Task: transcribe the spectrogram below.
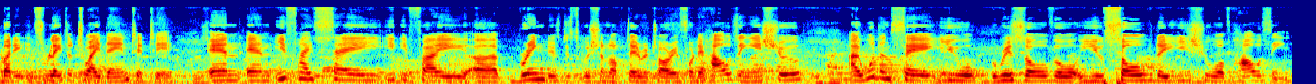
but it's related to identity. And and if I say if I uh, bring this discussion of territory for the housing issue, I wouldn't say you resolve or you solve the issue of housing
